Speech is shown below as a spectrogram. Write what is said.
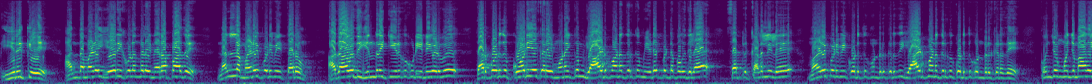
இருக்கு. அந்த மழை ஏரி குளங்களை நிரப்பாது. நல்ல மழைப்பொடிவை தரும். அதாவது இன்றைக்கு இருக்கக்கூடிய நிகழ்வு தற்பொழுது கோடியக்கரை முனைக்கும் யாழ்ப்பாணத்திற்கும் இடைப்பட்ட பகுதியில் சற்று கடலிலே மழைப்பிடிவை கொடுத்து கொண்டிருக்கிறது யாழ்ப்பாணத்திற்கு கொடுத்து கொண்டிருக்கிறது. கொஞ்சம் கொஞ்சமாக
